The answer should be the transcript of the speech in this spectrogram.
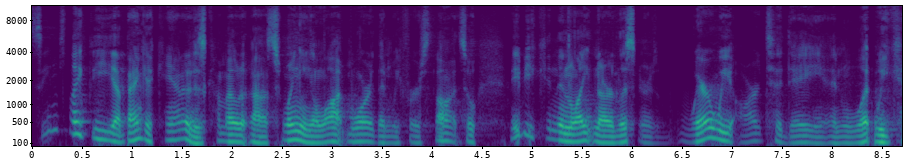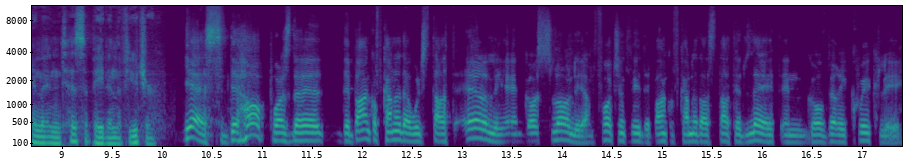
Seems like the uh, Bank of Canada has come out uh, swinging a lot more than we first thought. So maybe you can enlighten our listeners where we are today and what we can anticipate in the future. Yes, the hope was that the Bank of Canada will start early and go slowly. Unfortunately, the Bank of Canada started late and go very quickly.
